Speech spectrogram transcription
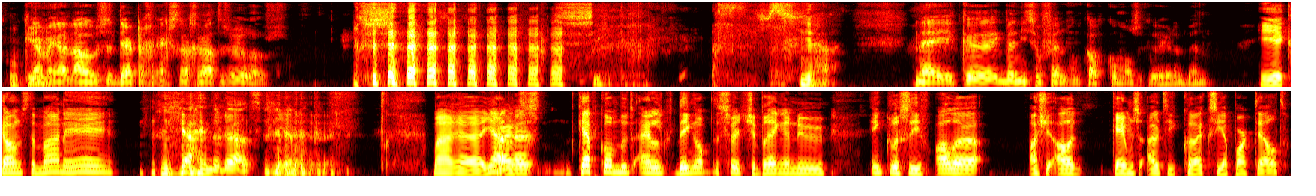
oké. Okay. Ja, maar ja, nou hebben ze 30 extra gratis euro's. Zeker. ja. Nee, ik, uh, ik ben niet zo fan van Capcom als ik heel eerlijk ben. Here comes the money. ja, inderdaad. Yep. Maar uh, ja, maar, is, Capcom doet eindelijk dingen op de Switch. Ze brengen nu inclusief alle. Als je alle games uit die collectie apart telt.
